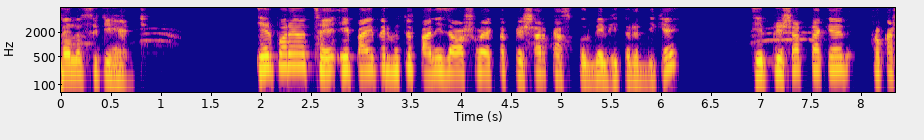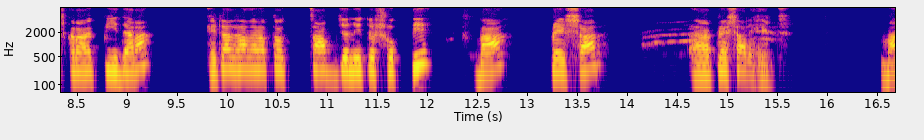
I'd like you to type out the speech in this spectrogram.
ভেলোসিটি হেড। এরপরে হচ্ছে এই পাইপের ভিতর পানি যাওয়ার সময় একটা প্রেশার কাজ করবে ভিতরের দিকে। এই প্রেশারটাকে প্রকাশ করা হয় পি দ্বারা। এটা সাধারণত চাপজনিত শক্তি বা প্রেশার প্রেশার হেড বা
